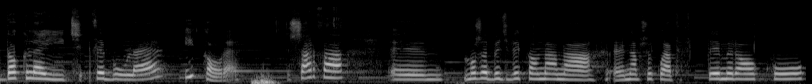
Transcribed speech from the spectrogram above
dokleić cebulę i korę. Szarfa ym, może być wykonana y, na przykład w tym roku,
